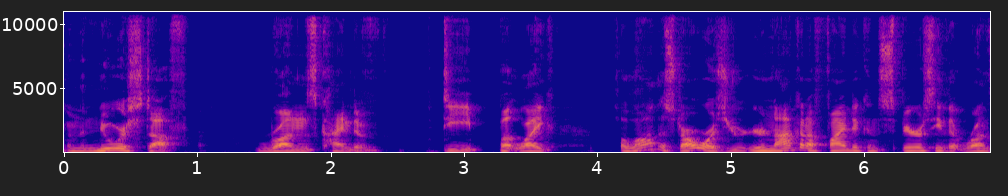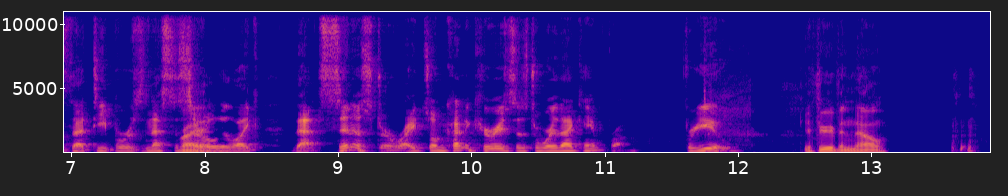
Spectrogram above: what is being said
and the newer stuff runs kind of deep. But like a lot of the Star Wars, you're, you're not going to find a conspiracy that runs that deep or is necessarily right. like that sinister, right? So I'm kind of curious as to where that came from for you, if you even know.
